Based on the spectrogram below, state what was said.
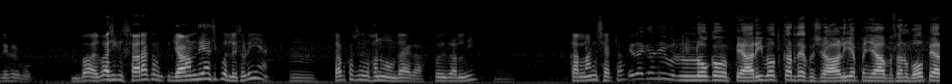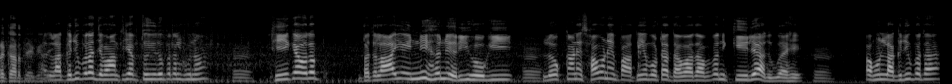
ਨਹੀਂ ਫਿਰ ਬਸ ਅਸੀਂ ਸਾਰਾ ਕੁਝ ਜਾਣਦੇ ਹਾਂ ਅਸੀਂ ਭੁੱਲੇ ਥੋੜੀ ਆ। ਸਭ ਕੁਝ ਸਾਨੂੰ ਆਉਂਦਾ ਹੈਗਾ ਕੋਈ ਗੱਲ ਨਹੀਂ। ਕਰ ਲਾਂਗੇ ਸੈੱਟ ਇਹ ਤਾਂ ਕਹਿੰਦੇ ਲੋਕ ਪਿਆਰ ਹੀ ਬਹੁਤ ਕਰਦੇ ਆ ਖੁਸ਼ਹਾਲ ਹੀ ਆ ਪੰਜਾਬ ਸਾਨੂੰ ਬਹੁਤ ਪਿਆਰ ਕਰਦੇ ਆ ਕਹਿੰਦੇ। ਲੱਗ ਜੂ ਪਤਾ ਜਵਾਨ ਤੇ ਜਬ ਤੁਸੀਂ ਉਦੋਂ ਪਤਾ ਲੱਗੂ ਨਾ। ਠੀਕ ਹੈ ਉਦੋਂ ਬਦਲਾਅ ਹੀ ਇੰਨੀ ਹਨੇਰੀ ਹੋ ਗਈ। ਲੋਕਾਂ ਨੇ ਸਭ ਨੇ ਪਾਤੀਆਂ ਵੋਟਾਂ ਦਵਾ ਦਾ ਪਤਾ ਨਹੀਂ ਕੀ ਲਿਆ ਦੂਗਾ ਇਹ। ਆ ਹੁਣ ਲੱਗ ਜੂ ਪਤਾ।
